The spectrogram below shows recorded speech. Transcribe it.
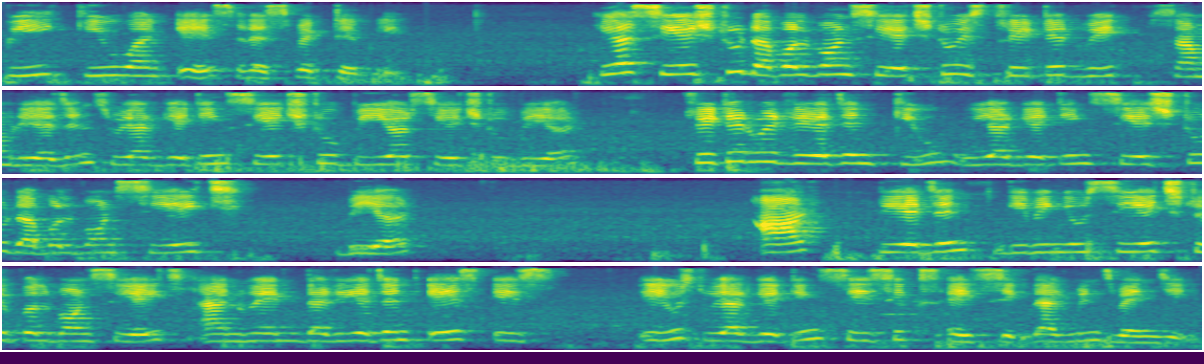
P, Q and S respectively. Here CH2 double bond CH2 is treated with some reagents. We are getting CH2 Br, CH2 Br Treated with reagent Q, we are getting CH2 double bond CH Br. R reagent giving you CH triple bond CH and when the reagent S is used, we are getting C6H6 that means benzene.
